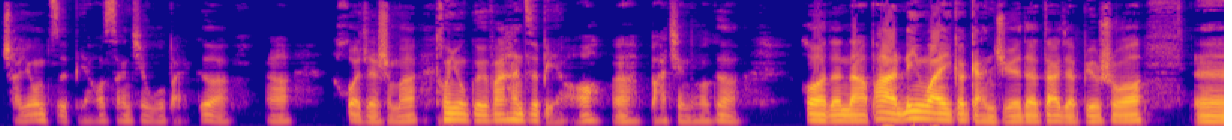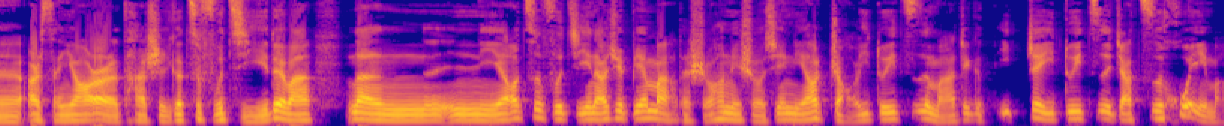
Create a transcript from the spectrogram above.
常用字表三千五百个啊，或者什么通用规范汉字表啊，八千多个。或者哪怕另外一个感觉的，大家比如说，呃，二三幺二，它是一个字符集，对吧？那你要字符集拿去编码的时候，你首先你要找一堆字嘛，这个一这一堆字叫字汇嘛，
